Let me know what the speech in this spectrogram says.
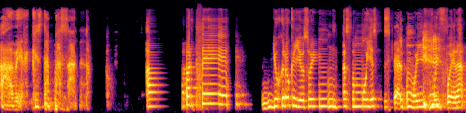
a ver, ¿qué está pasando? Aparte, yo creo que yo soy un caso muy especial, muy, muy fuera,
